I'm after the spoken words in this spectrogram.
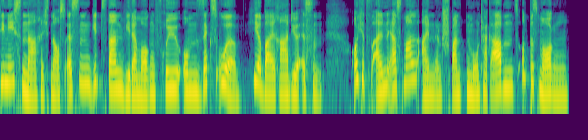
Die nächsten Nachrichten aus Essen gibt's dann wieder morgen früh um 6 Uhr hier bei Radio Essen. Euch jetzt allen erstmal einen entspannten Montagabend und bis morgen.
